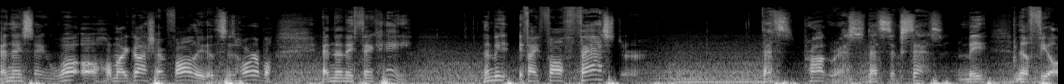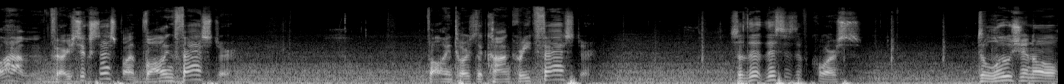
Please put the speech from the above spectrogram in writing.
and they say, Whoa, oh, oh my gosh, I'm falling. This is horrible. And then they think, hey, let me, if I fall faster, that's progress, that's success. Maybe they'll feel, oh, I'm very successful, I'm falling faster. Falling towards the concrete faster. So th- this is, of course, delusional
